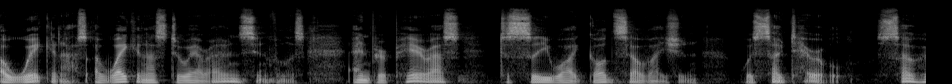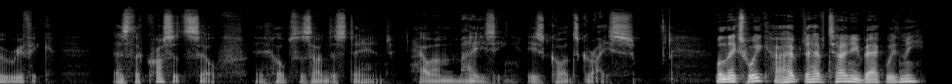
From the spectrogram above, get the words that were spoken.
awaken us, awaken us to our own sinfulness, and prepare us to see why God's salvation was so terrible, so horrific. As the cross itself, it helps us understand how amazing is God's grace. Well, next week, I hope to have Tony back with me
